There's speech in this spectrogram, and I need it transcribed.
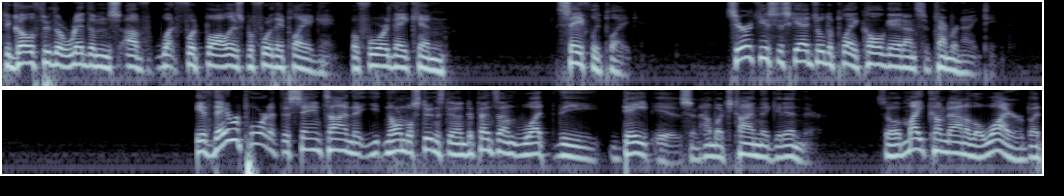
to go through the rhythms of what football is before they play a game, before they can safely play a game. Syracuse is scheduled to play Colgate on September 19th. If they report at the same time that normal students do, it depends on what the date is and how much time they get in there. So it might come down to the wire, but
